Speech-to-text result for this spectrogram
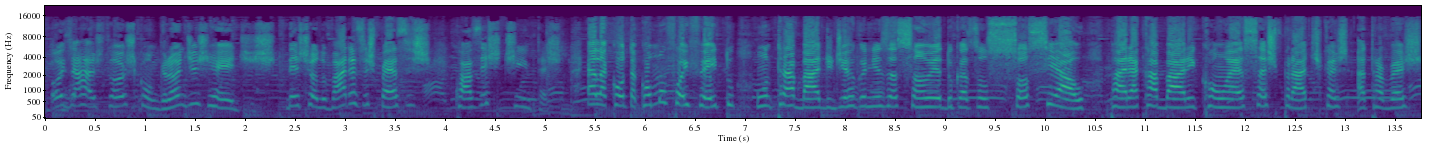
Os arrastões com grandes redes, deixando várias espécies quase extintas. Ela conta como foi feito um trabalho de organização e educação social para acabarem com essas práticas através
